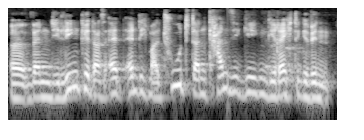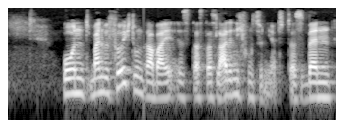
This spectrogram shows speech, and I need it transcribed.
äh, wenn die Linke das endlich mal tut, dann kann sie gegen die Rechte gewinnen. Und meine Befürchtung dabei ist, dass das leider nicht funktioniert. Dass wenn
